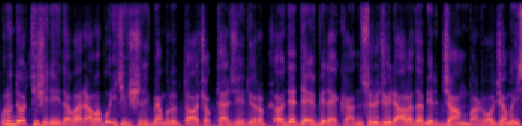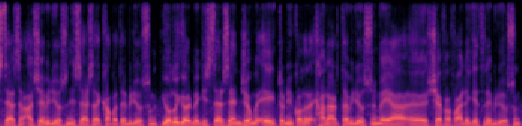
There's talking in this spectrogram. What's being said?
Bunun dört kişiliği de var ama bu iki kişilik. Ben bunu daha çok tercih ediyorum. Önde dev bir ekran. Sürücüyle arada bir cam var. O camı istersen açabiliyorsun, istersen kapatabiliyorsun. Yolu görmek istersen camı elektronik olarak karartabiliyorsun veya e, şeffaf hale getirebiliyorsun.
